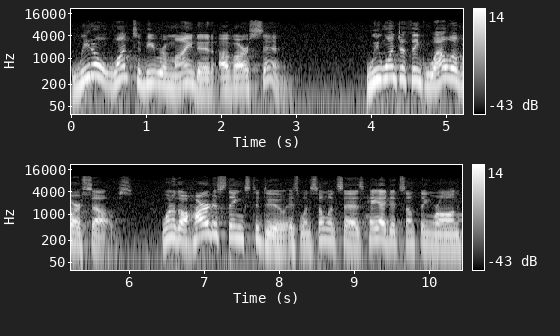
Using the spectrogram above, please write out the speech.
We don't want to be reminded of our sin. We want to think well of ourselves. One of the hardest things to do is when someone says, Hey, I did something wrong,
